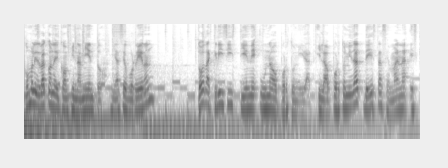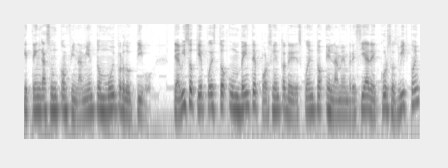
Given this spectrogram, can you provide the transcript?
¿Cómo les va con el confinamiento? ¿Ya se aburrieron? Toda crisis tiene una oportunidad y la oportunidad de esta semana es que tengas un confinamiento muy productivo te aviso que he puesto un 20% de descuento en la membresía de cursos Bitcoin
